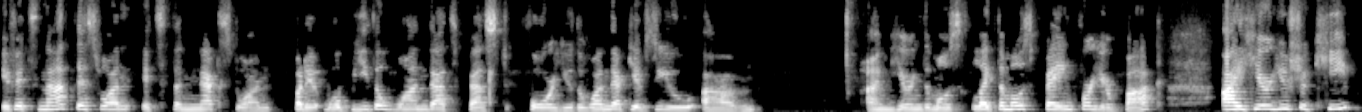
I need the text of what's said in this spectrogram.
if it's not this one, it's the next one, but it will be the one that's best for you, the one that gives you, um, I'm hearing the most, like the most bang for your buck. I hear you should keep,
